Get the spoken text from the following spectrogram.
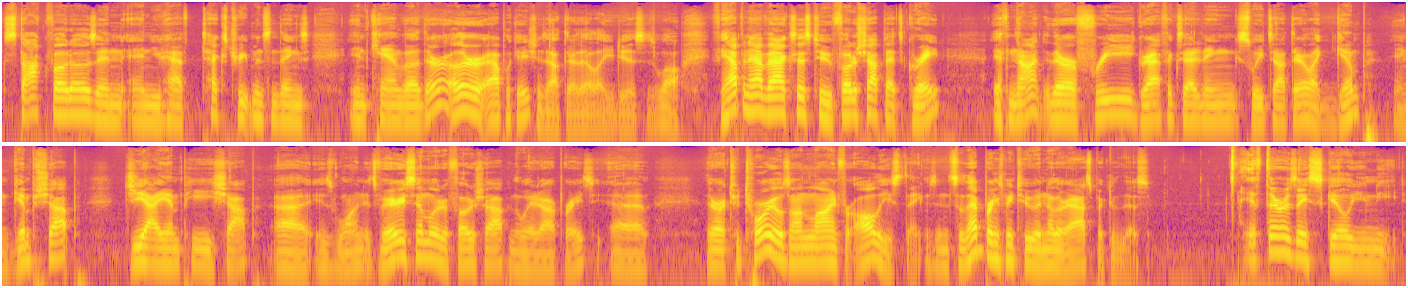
stock photos and, and you have text treatments and things in Canva. There are other applications out there that'll let you do this as well. If you happen to have access to Photoshop, that's great. If not, there are free graphics editing suites out there like GIMP and GIMP Shop. GIMP Shop uh, is one. It's very similar to Photoshop in the way it operates. Uh, there are tutorials online for all these things. And so that brings me to another aspect of this. If there is a skill you need,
